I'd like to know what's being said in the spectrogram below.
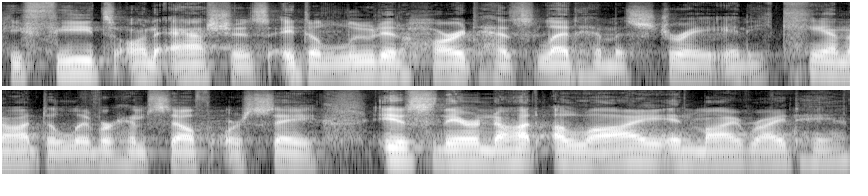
He feeds on ashes. A deluded heart has led him astray, and he cannot deliver himself or say, Is there not a lie in my right hand?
